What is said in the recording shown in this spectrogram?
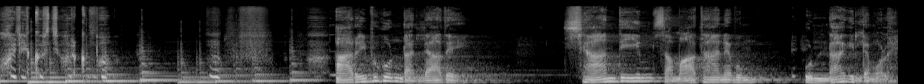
മോനെ കുറിച്ച് ഓർക്കുമ്പോ അറിവ് കൊണ്ടല്ലാതെ ശാന്തിയും സമാധാനവും ഉണ്ടാകില്ല മോളെ.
